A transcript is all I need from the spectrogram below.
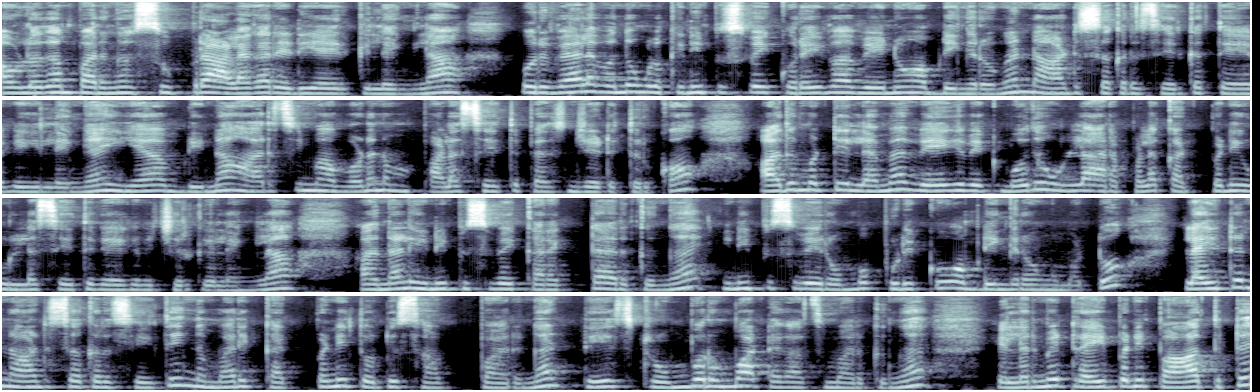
அவ்வளோதான் பாருங்கள் சூப்பராக அழகாக ரெடி ஆயிருக்கு இல்லைங்களா? ஒரு வேளை வந்து உங்களுக்கு இனிப்பு சுவை குறைவாக வேணும் அப்படிங்கிறவங்க நாட்டு சக்கரை சேர்க்க தேவையில்லைங்க. ஏன் அப்படின்னா அரிசி மாவோட நம்ம பழம் சேர்த்து பிசைஞ்சு எடுத்திருக்கோம். அது மட்டும் இல்லாமல் வேக வைக்கும்போது உள்ள அரைப்பழம் கட் பண்ணி உள்ளே சேர்த்து வேக வச்சிருக்கு இல்லைங்களா? அதனால் இனிப்பு சுவை கரெக்டாக இருக்குங்க. இனிப்பு சுவை ரொம்ப பிடிக்கும் அப்படிங்கிறவங்க மட்டும் லைட்டாக நாட்டு சக்கரை சேர்த்து இந்த மாதிரி கட் பண்ணி தொட்டு சாப்பிட்டு பாருங்கள் டேஸ்ட் ரொம்ப ரொம்ப அட்டகாசமாக இருக்குங்க. எல்லாருமே ட்ரை பண்ணி பார்த்துட்டு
